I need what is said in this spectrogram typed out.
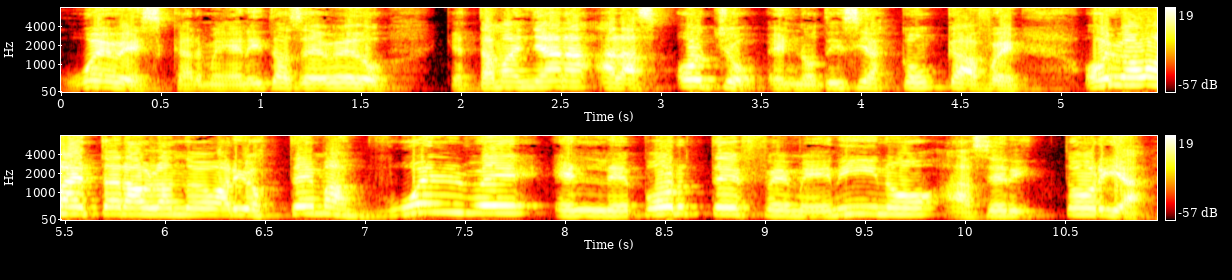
jueves. Carmen Enita Acevedo, que esta mañana a las 8 en Noticias con Café. Hoy vamos a estar hablando de varios temas. Vuelve el deporte femenino a hacer historia.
